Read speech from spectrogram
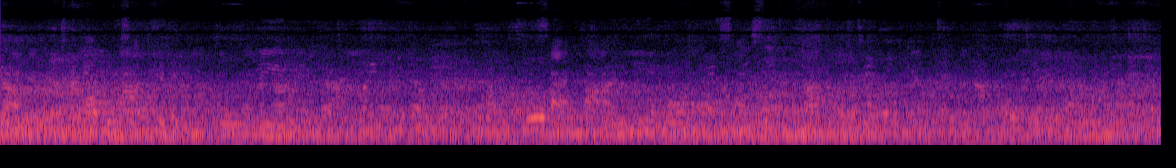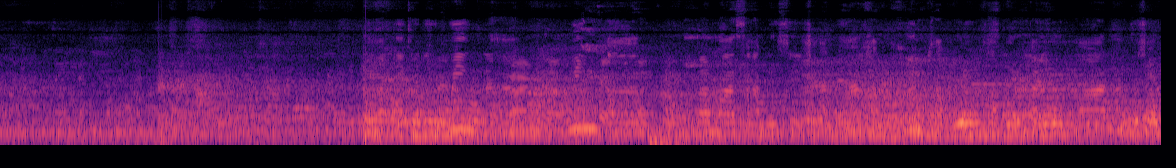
อยากให้บริษัทเคเป็นโกนะคะสามหมายที่เราโดนสายสินค้าเจ็ดเอกก็วิ่งนะคะวิ่งตาม ประมาณสามถึงสี่ชั้นนะคะขับขึ้นขับลงขับวนไปวนมาท่านผู้ชม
